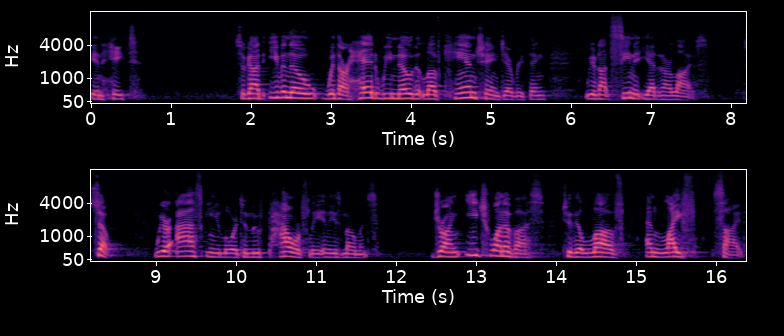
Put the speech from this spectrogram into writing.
in hate. So, God, even though with our head we know that love can change everything, we have not seen it yet in our lives. So, we are asking you, Lord, to move powerfully in these moments, drawing each one of us to the love and life side.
